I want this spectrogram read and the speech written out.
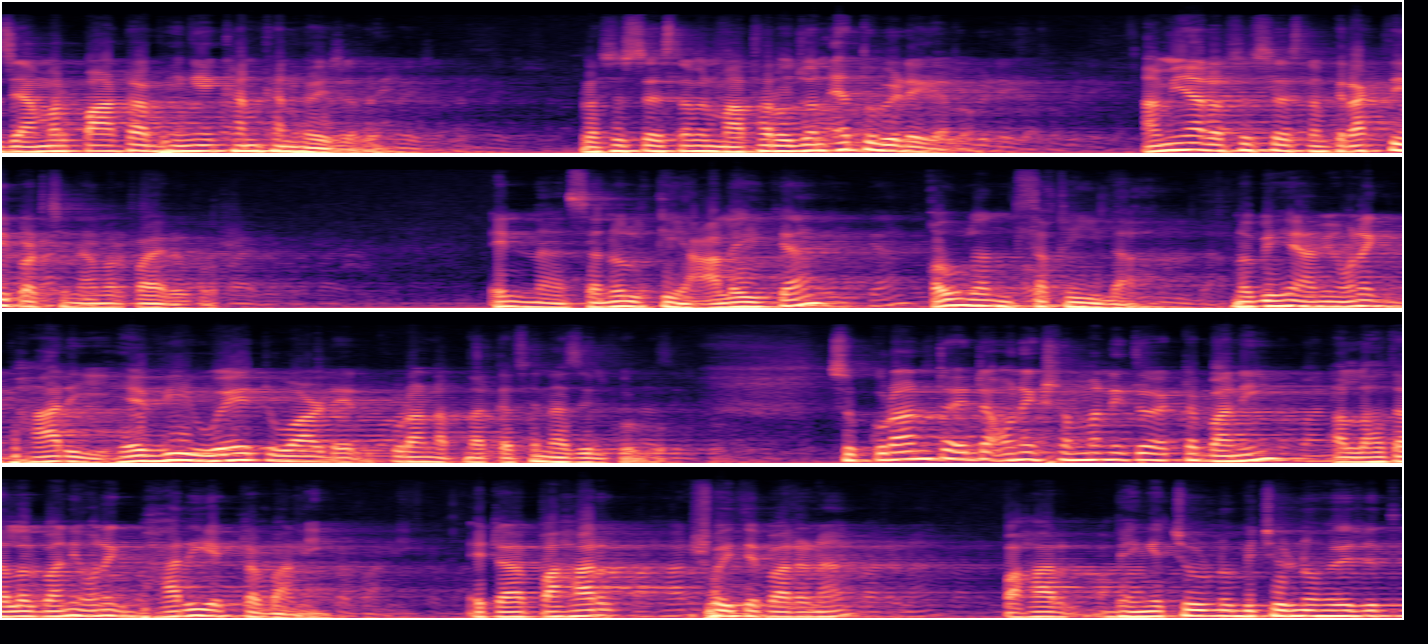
যে আমার পাটা ভেঙে খান খান হয়ে যাবে। রাসুসাহ ইসলামের মাথার ওজন এত বেড়ে গেল। আমি আর রাসুসাহ ইসলামকে রাখতেই পারছি না আমার পায়ের উপর আমি অনেক ভারী হেভি ওয়েট কোরআন আপনার কাছে নাজিল করব। সো কোরআনটা এটা অনেক সম্মানিত একটা বাণী, আল্লাহ তাআলার বাণী, অনেক ভারী একটা বাণী। এটা পাহাড় সইতে পারে না, পাহাড় ভেঙে চূর্ণ বিচূর্ণ হয়ে যেত,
